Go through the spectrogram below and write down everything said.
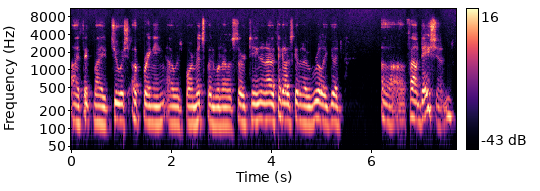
I think my Jewish upbringing, I was bar mitzvahed when I was 13, and I think I was given a really good uh, foundation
